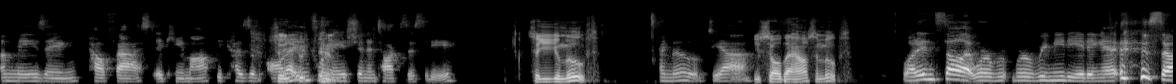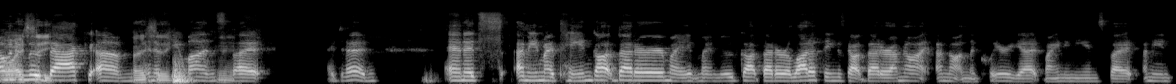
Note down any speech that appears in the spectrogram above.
amazing how fast it came off because of all so that you, inflammation and toxicity. So you moved I moved. Yeah. You sold the house and moved. Well, I didn't sell it. We're we're remediating it, so I'm oh, going to move back um, in see. a few months. Yeah. But I did. and it's i mean my pain got better my my mood got better a lot of things got better i'm not i'm not in the clear yet by any means but i mean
